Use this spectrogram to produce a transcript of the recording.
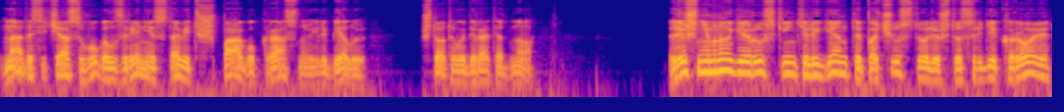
Надо сейчас в угол зрения ставить шпагу, красную или белую. Что-то выбирать одно. Лишь немногие русские интеллигенты почувствовали, что среди крови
